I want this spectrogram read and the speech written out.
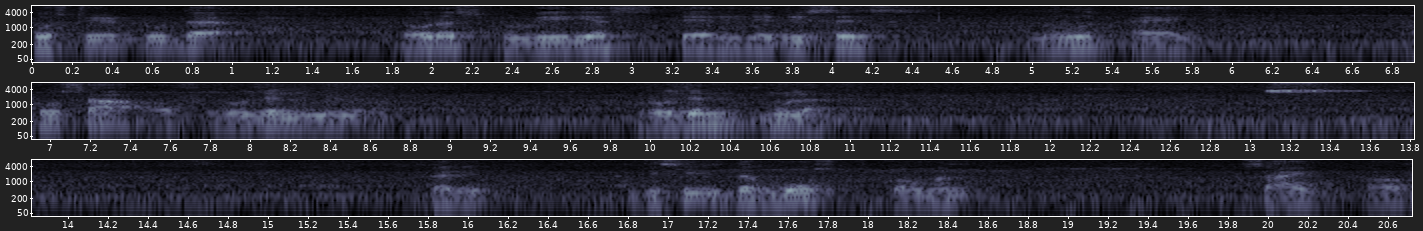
Posterior to the torus tubarius there is a recess known as fossa of Rosenmuller. Rosenmuller. This is the most common site of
